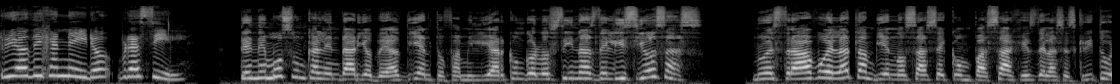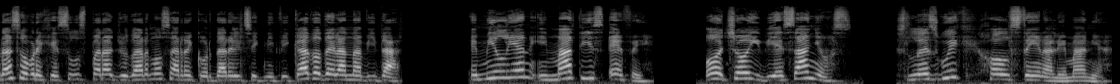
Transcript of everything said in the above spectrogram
Río de Janeiro, Brasil. Tenemos un calendario de adviento familiar con golosinas deliciosas. Nuestra abuela también nos hace con pasajes de las escrituras sobre Jesús para ayudarnos a recordar el significado de la Navidad. Emilian y Matis F., 8 y 10 años, Schleswig, Holstein, Alemania.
